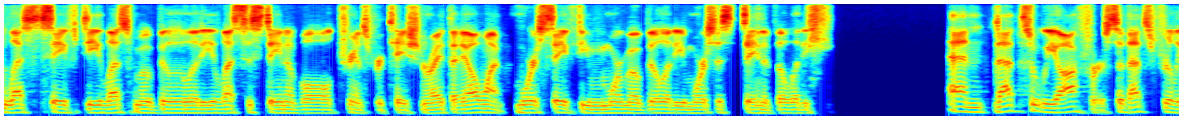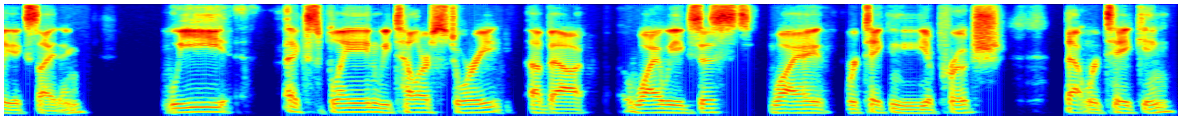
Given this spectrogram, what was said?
less safety, less mobility, less sustainable transportation, right? They all want more safety, more mobility, more sustainability. And that's what we offer. So that's really exciting. We explain, we tell our story about why we exist, why we're taking the approach that we're taking,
